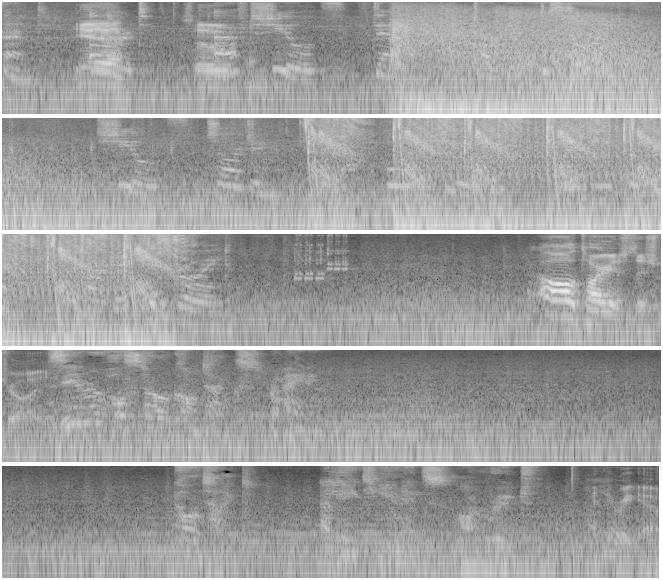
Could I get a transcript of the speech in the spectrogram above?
50%. Yeah, Alert. so, Aft um, shields down. Target destroyed. Shields charging. Forward shields. 50%. Target destroyed. All targets destroyed. Zero hostile contacts remaining. Contact. Elite units en route. Oh, here we go.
